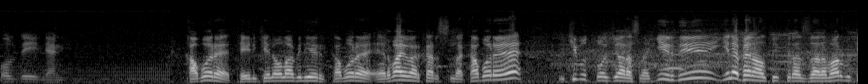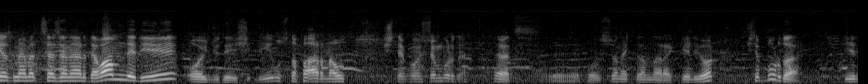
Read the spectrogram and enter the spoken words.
kol değil yani. Kabore tehlikeli olabilir. Kabore Erbay var karşısında. Kabore iki futbolcu arasına girdi. Yine penaltı itirazları var. Bu kez Mehmet Sezener devam dedi. Oyuncu değişikliği Mustafa Arnavut. İşte pozisyon burada. Evet e, pozisyon ekranlara geliyor. İşte burada bir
